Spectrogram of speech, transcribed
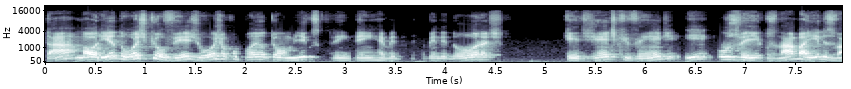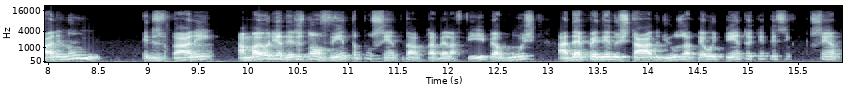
tá? A maioria do hoje que eu vejo, hoje eu acompanho, eu tenho amigos que tem, tem reven- revendedoras, que gente que vende, e os veículos na Bahia, eles valem num, eles valem, a maioria deles 90% da tabela FIP, alguns, a depender do estado de uso, até 80%, 85%,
